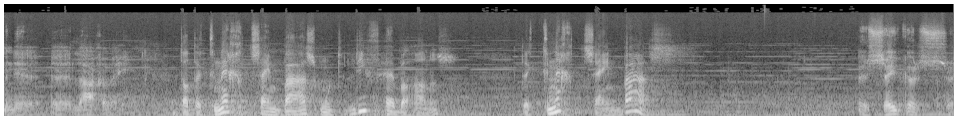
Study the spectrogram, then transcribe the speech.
meneer Lagerbij? Dat de knecht zijn baas moet liefhebben, Hannes. De knecht zijn baas. Uh, zekers, eh,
